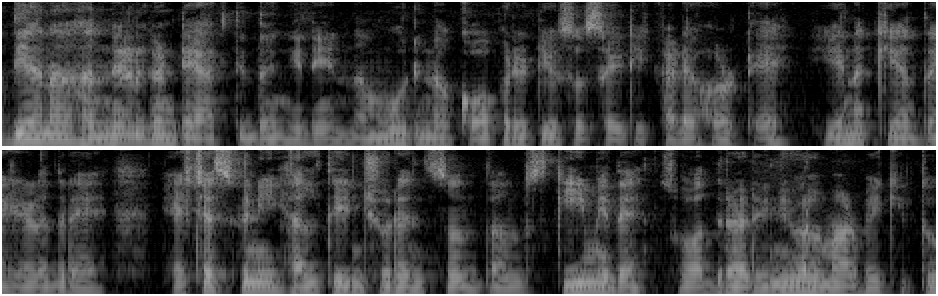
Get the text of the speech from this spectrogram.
ಮಧ್ಯಾಹ್ನ ಹನ್ನೆರಡು ಗಂಟೆ ಆಗ್ತಿದ್ದಂಗೆ ನಮ್ಮೂರಿನ ಕೋಆಪರೇಟಿವ್ ಸೊಸೈಟಿ ಕಡೆ ಹೊರಟೆ. ಏನಕ್ಕೆ ಅಂತ ಹೇಳಿದ್ರೆ, ಯಶಸ್ವಿನಿ ಹೆಲ್ತ್ ಇನ್ಶೂರೆನ್ಸ್ ಅಂತ ಒಂದು ಸ್ಕೀಮ್ ಇದೆ. ಸೊ ಅದರ ರಿನ್ಯೂವಲ್ ಮಾಡಬೇಕಿತ್ತು.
